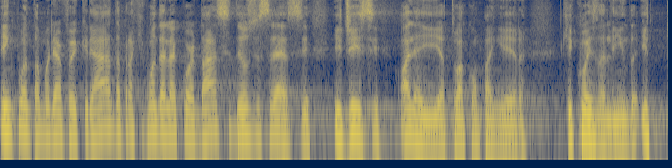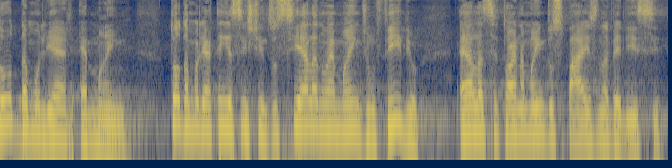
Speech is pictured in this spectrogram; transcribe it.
enquanto a mulher foi criada, para que quando ela acordasse, Deus dissesse e disse: Olha aí a tua companheira, que coisa linda. E toda mulher é mãe, toda mulher tem esse instinto. Se ela não é mãe de um filho, ela se torna mãe dos pais na velhice.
